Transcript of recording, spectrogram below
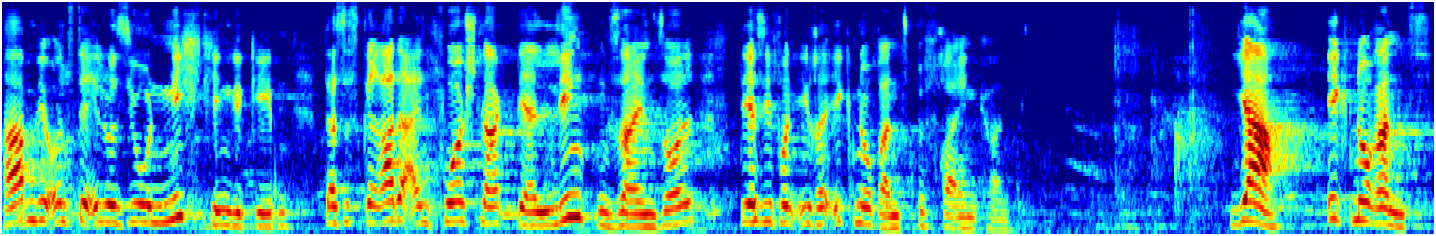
haben wir uns der Illusion nicht hingegeben, dass es gerade ein Vorschlag der LINKEN sein soll, der sie von ihrer Ignoranz befreien kann. Ja, Ignoranz.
